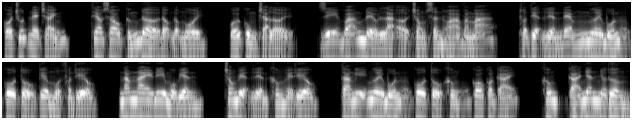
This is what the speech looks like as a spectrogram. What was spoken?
có chút né tránh, theo sau cứng đờ động động môi, cuối cùng trả lời, dĩ vãng đều là ở trong sân hóa vàng mã, thuận tiện liền đem ngươi bốn cô tổ kia một phần thiêu, năm nay đi mùa biên, trong viện liền không hề thiêu, ta nghĩ ngươi bốn cô tổ không có con cái, không cá nhân nhớ thương,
